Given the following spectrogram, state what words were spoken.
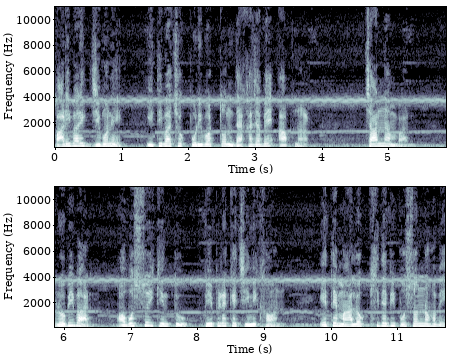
পারিবারিক জীবনে ইতিবাচক পরিবর্তন দেখা যাবে আপনার। চার নাম্বার, রবিবার অবশ্যই কিন্তু পিঁপড়েকে চিনি খাওয়ান। এতে মা লক্ষ্মী দেবী প্রসন্ন হবে।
